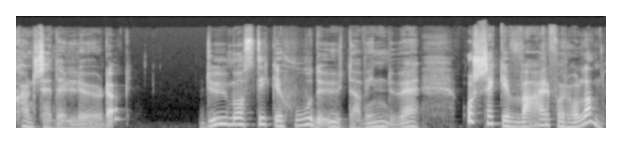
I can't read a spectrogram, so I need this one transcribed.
Kanskje det er lørdag? Du må stikke hodet ut av vinduet og sjekke værforholdene.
